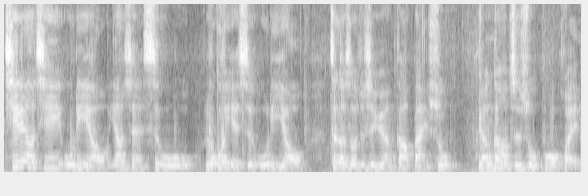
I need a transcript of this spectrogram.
七六七无理由要审四五五，如果也是无理由，这个时候就是原告败诉，原告之诉驳回。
